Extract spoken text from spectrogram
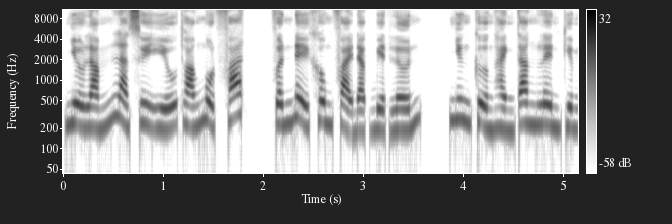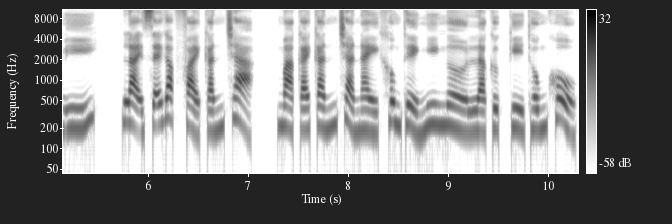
nhiều lắm là suy yếu thoáng một phát, vấn đề không phải đặc biệt lớn, nhưng cường hành tăng lên kiếm ý, lại sẽ gặp phải cắn trả, mà cái cắn trả này không thể nghi ngờ là cực kỳ thống khổ.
